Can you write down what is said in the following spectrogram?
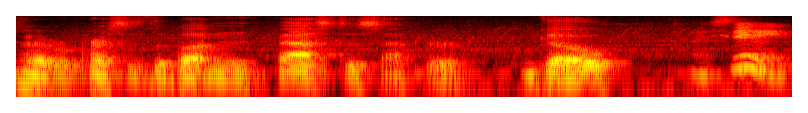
Whoever presses the button fastest after go. I see.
